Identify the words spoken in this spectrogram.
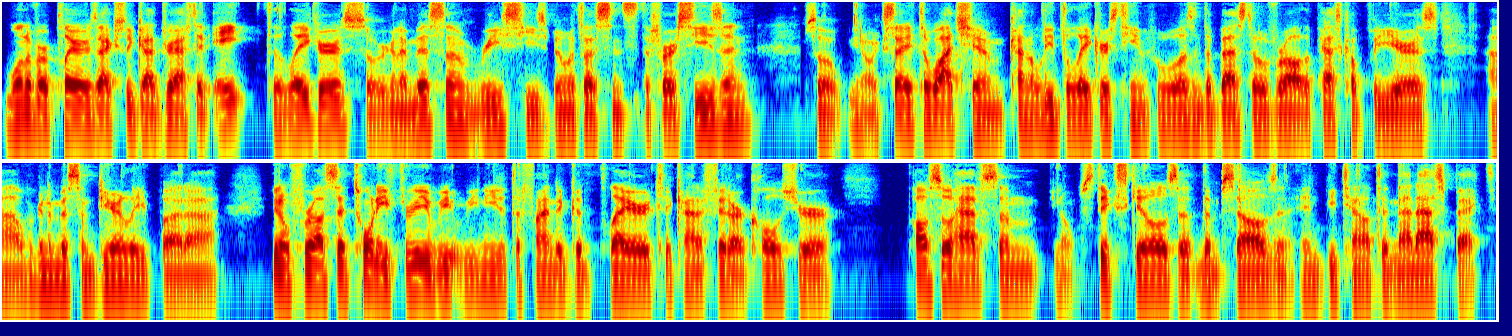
One of our players actually got drafted eight to the Lakers, so we're gonna miss him. Reese, he's been with us since the first season. So you know, excited to watch him kind of lead the Lakers team, who wasn't the best overall the past couple of years. Uh, we're gonna miss him dearly, but uh, you know, for us at 23, we we needed to find a good player to kind of fit our culture also have some you know stick skills themselves and, and be talented in that aspect.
